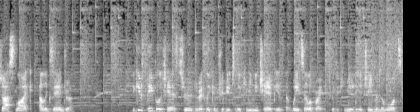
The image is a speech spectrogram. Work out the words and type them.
just like Alexandra. It gives people a chance to directly contribute to the community champions that we celebrate through the Community Achievement Awards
